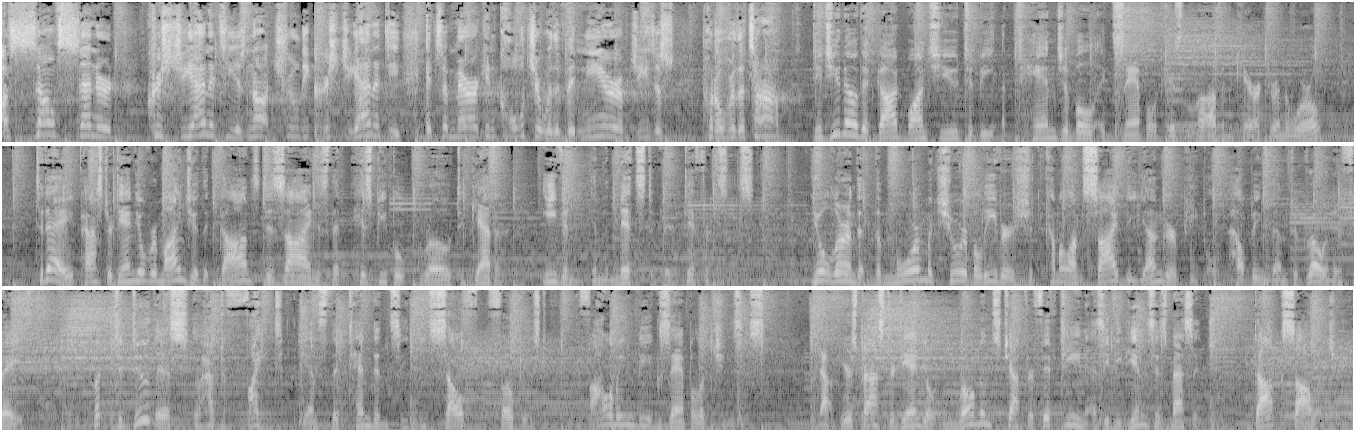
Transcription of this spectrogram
A self centered Christianity is not truly Christianity, it's American culture with a veneer of Jesus put over the top. Did you know that God wants you to be a tangible example of His love and character in the world? Today, Pastor Daniel reminds you that God's design is that His people grow together, even in the midst of their differences. You'll learn that the more mature believers should come alongside the younger people, helping them to grow in their faith. But to do this, you'll have to fight against the tendency to be self focused, following the example of Jesus. Now, here's Pastor Daniel in Romans chapter 15 as he begins his message Doxology.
